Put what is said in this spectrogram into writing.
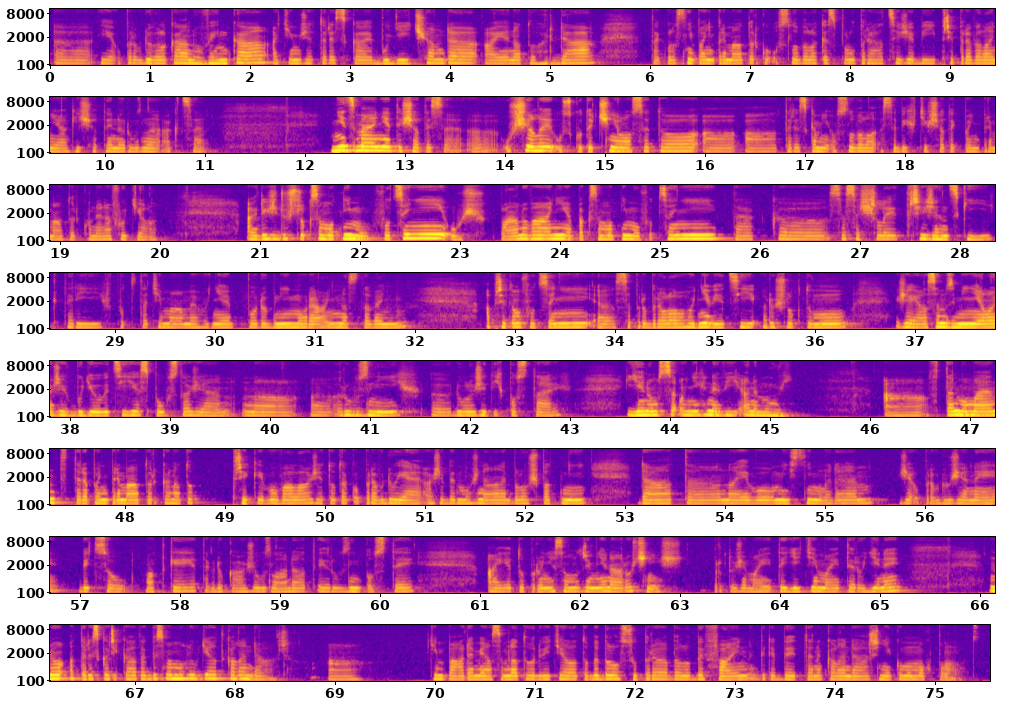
je opravdu velká novinka a tím, že Tereska je budějčanda a je na to hrdá, tak vlastně paní primátorku oslovila ke spolupráci, že by jí připravila nějaký šaty na různé akce. Nicméně ty šaty se uh, ušily, uskutečnilo se to a, a Tereska mě oslovila, asi bych v těch šatek paní primátorku nenafotila. A když došlo k samotnému focení, už k plánování a pak samotnému focení, tak uh, se sešly tři ženský, který v podstatě máme hodně podobný morální nastavení. A při tom focení uh, se probralo hodně věcí a došlo k tomu, že já jsem zmínila, že v Budějovicích je spousta žen na uh, různých uh, důležitých postech, jenom se o nich neví a nemluví. A v ten moment teda paní primátorka na to přikyvovala, že to tak opravdu je a že by možná nebylo špatný dát uh, najevo místním lidem, že opravdu ženy, byť jsou matky, tak dokážou zvládat i různé posty a je to pro ně samozřejmě náročnější, protože mají ty děti, mají ty rodiny No a Tereska říká, tak bychom mohli udělat kalendář. A tím pádem já jsem na to odvětila, to by bylo super a bylo by fajn, kdyby ten kalendář někomu mohl pomoct.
